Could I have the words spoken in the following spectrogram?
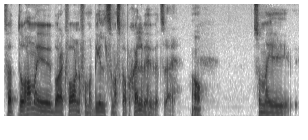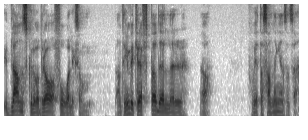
för att då har man ju bara kvar någon form av bild som man skapar själv i huvudet sådär. Ja. som man ju ibland skulle vara bra att få liksom, antingen bekräftad eller ja, få veta sanningen så att säga.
